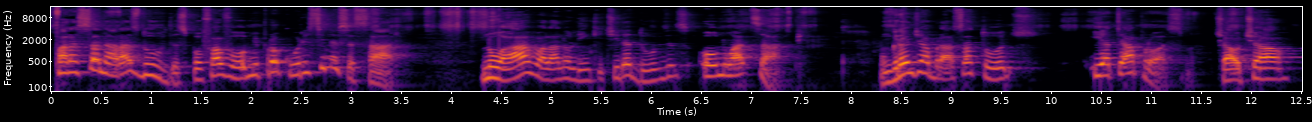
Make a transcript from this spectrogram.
para sanar as dúvidas. Por favor, me procure se necessário. No ar, vá lá no link Tira Dúvidas ou no WhatsApp. Um grande abraço a todos e até a próxima. Tchau, tchau.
